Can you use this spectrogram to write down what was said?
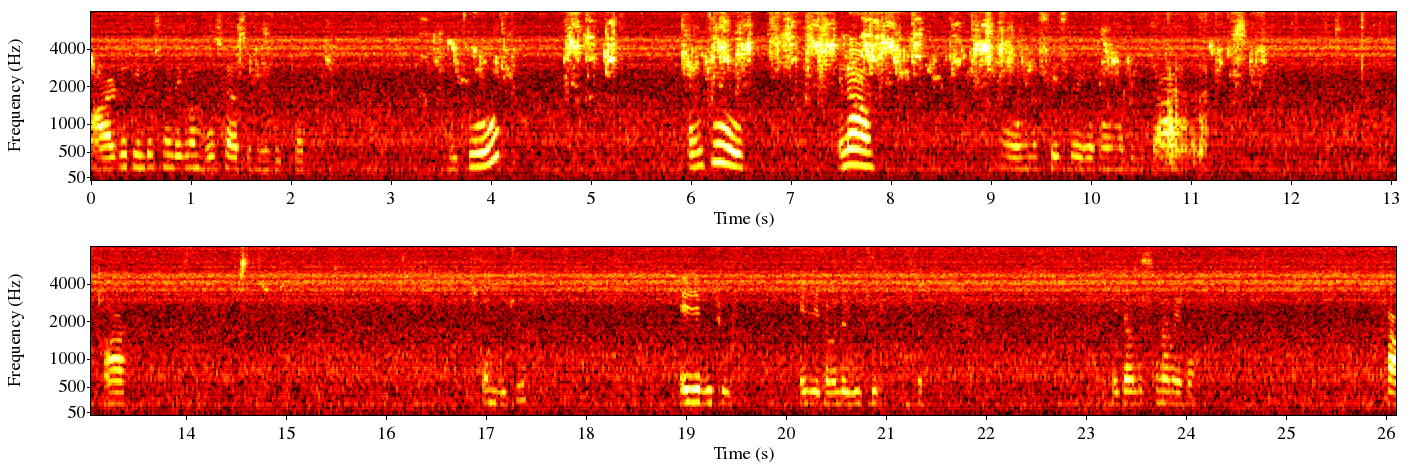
আড়াইটা, তিনটের সময় দেখলাম বসে আছে এখানে চুপচাপ। বুচু ও বুচু এ না ওখানে শেষ হয়ে গেছে আমার হাতে দিতে আহ। আহ। বুচু এই যে বুচু এই যে এটা আমাদের বুচু এটা আমাদের সোনা মেয়েটা। খা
